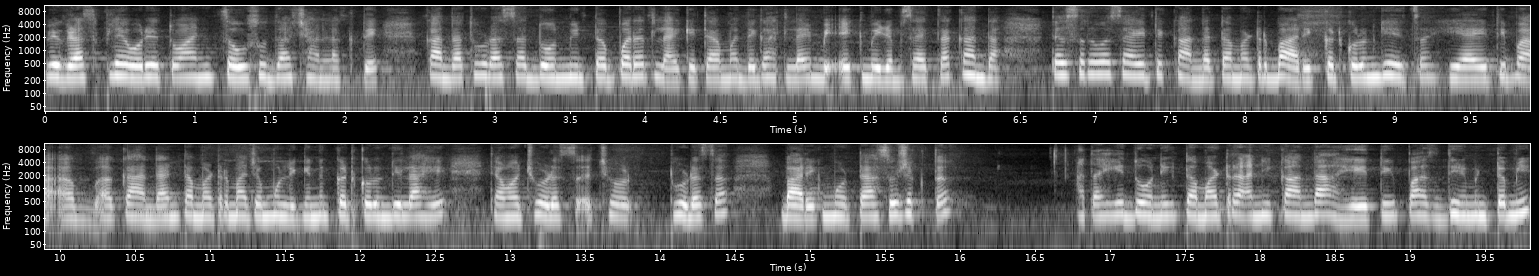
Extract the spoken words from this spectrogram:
वेगळाच फ्लेवर येतो आणि चवसुद्धा छान लागते. कांदा थोडासा दोन मिनटं परतला की त्यामध्ये घातला आहे एक मिडियम साईजचा कांदा. त्या सर्व साहित्य कांदा टमाटर बारीक कट करून घ्यायचं. हे आहे ती बा कांदा आणि टमाटर माझ्या मुलगीनं कट करून दिलं आहे. त्यामुळे थोडंसं छो थोडंसं बारीक मोठं असू शकतं. आता हे दोन्ही टमाटर आणि कांदा आहे ती पाच दीड मिनटं मी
